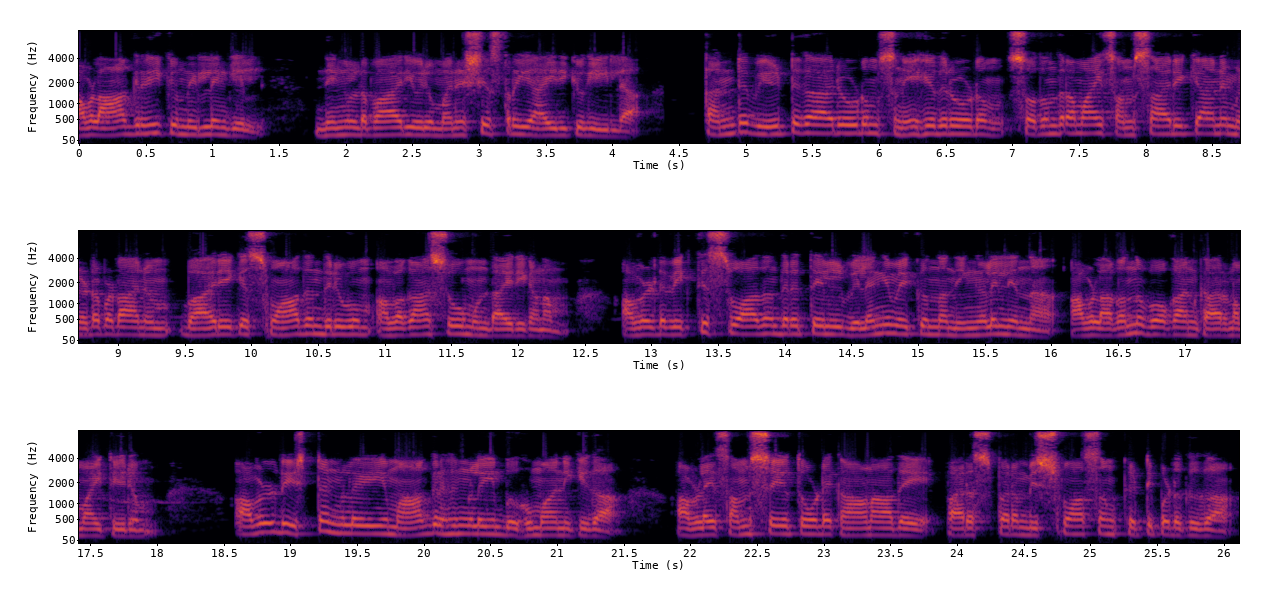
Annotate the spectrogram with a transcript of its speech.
അവൾ ആഗ്രഹിക്കുന്നില്ലെങ്കിൽ നിങ്ങളുടെ ഭാര്യ ഒരു മനുഷ്യ സ്ത്രീ ആയിരിക്കുകയില്ല. തന്റെ വീട്ടുകാരോടും സ്നേഹിതരോടും സ്വതന്ത്രമായി സംസാരിക്കാനും ഇടപെടാനും ഭാര്യയ്ക്ക് സ്വാതന്ത്ര്യവും അവകാശവും ഉണ്ടായിരിക്കണം. അവളുടെ വ്യക്തി സ്വാതന്ത്ര്യത്തിൽ വിലങ്ങി വെക്കുന്ന നിങ്ങളിൽ നിന്ന് അവൾ അകന്നു പോകാൻ കാരണമായി തീരും. അവളുടെ ഇഷ്ടങ്ങളെയും ആഗ്രഹങ്ങളെയും ബഹുമാനിക്കുക. അവളെ സംശയത്തോടെ കാണാതെ പരസ്പരം വിശ്വാസം കെട്ടിപ്പടുക്കുക.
